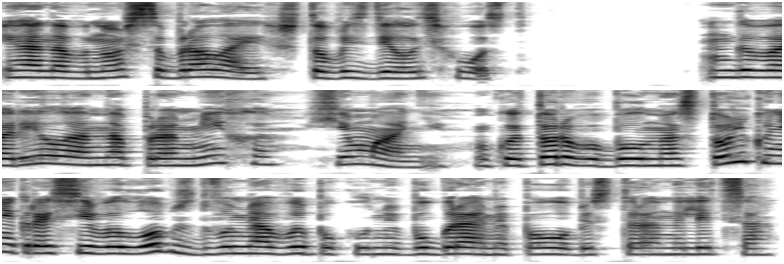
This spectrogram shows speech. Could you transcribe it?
и она вновь собрала их, чтобы сделать хвост. Говорила она про Миха Химани, у которого был настолько некрасивый лоб с двумя выпуклыми буграми по обе стороны лица,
